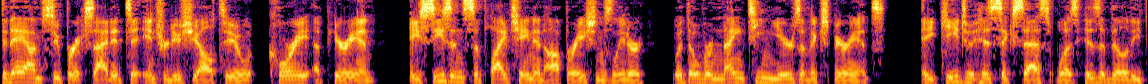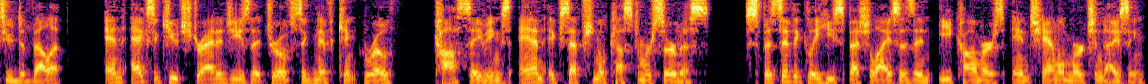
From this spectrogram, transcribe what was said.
Today, I'm super excited to introduce y'all to Corey Apirian, a seasoned supply chain and operations leader with over 19 years of experience. A key to his success was his ability to develop and execute strategies that drove significant growth, cost savings, and exceptional customer service. Specifically, he specializes in e commerce and channel merchandising,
